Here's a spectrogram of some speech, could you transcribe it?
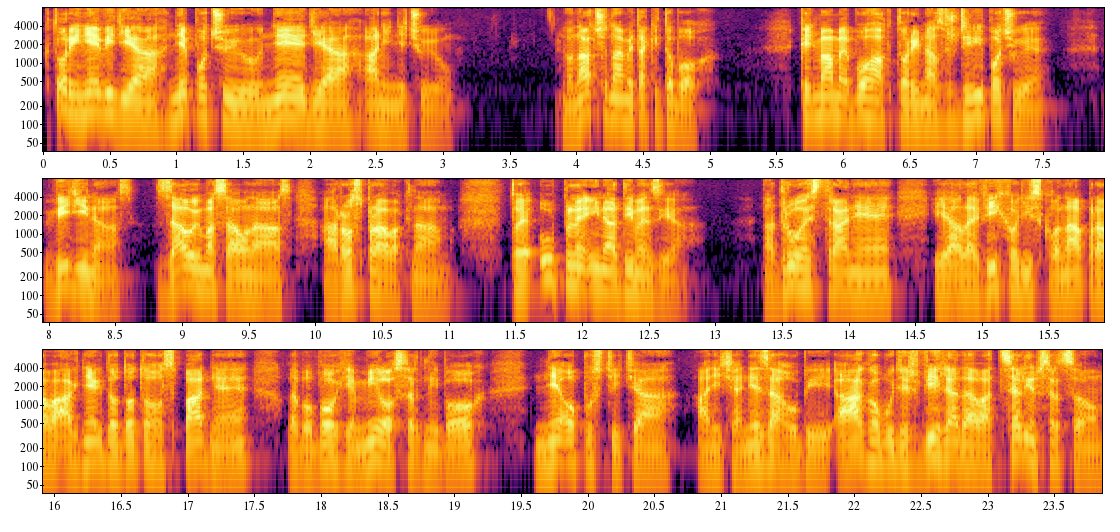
ktorí nevidia, nepočujú, nejedia ani nečujú. No na čo nám je takýto Boh? Keď máme Boha, ktorý nás vždy vypočuje, vidí nás, zaujíma sa o nás a rozpráva k nám. To je úplne iná dimenzia. Na druhej strane je ale východisko náprava, ak niekto do toho spadne, lebo Boh je milosrdný Boh, neopustí ťa ani ťa nezahubí a ak ho budeš vyhľadávať celým srdcom,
